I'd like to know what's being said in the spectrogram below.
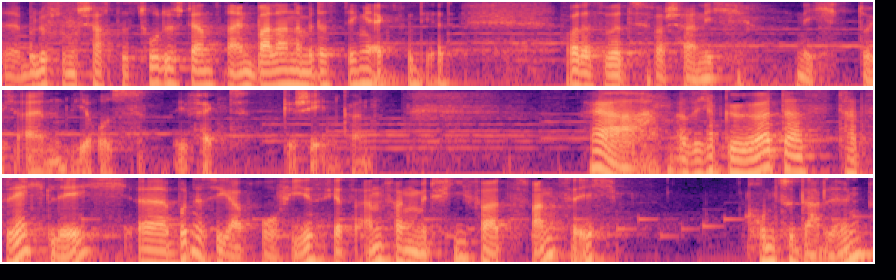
äh, Belüftungsschacht des Todessterns reinballern, damit das Ding explodiert. Aber das wird wahrscheinlich nicht durch einen Virus-Effekt geschehen können. Ja, also ich habe gehört, dass tatsächlich äh, Bundesliga-Profis jetzt anfangen mit FIFA 20 rumzudaddeln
